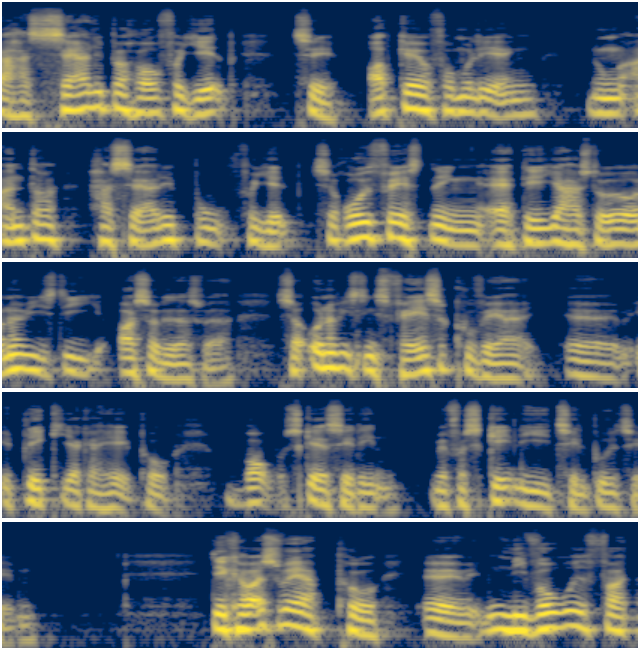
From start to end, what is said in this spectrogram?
der har særlig behov for hjælp til opgaveformuleringen, nogle andre har særligt brug for hjælp til rådfæstningen af det, jeg har stået og undervist i, osv. osv. Så undervisningsfaser kunne være øh, et blik, jeg kan have på, hvor skal jeg sætte ind med forskellige tilbud til dem. Det kan også være på øh, niveauet for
